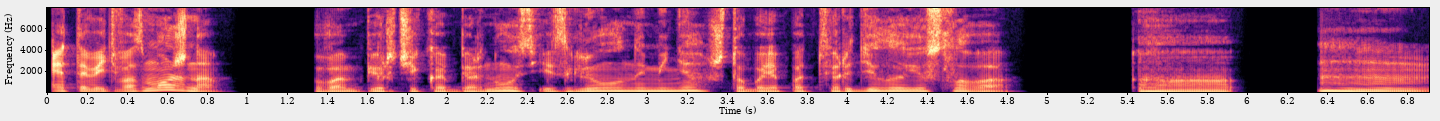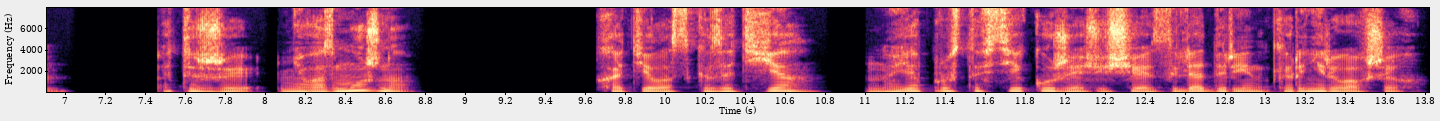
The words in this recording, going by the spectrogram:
«Это ведь возможно?» Вампирчик обернулась и взглянула на меня, чтобы я подтвердила ее слова. «А... Ммм... Это же невозможно?» Хотела сказать я, но я просто всей кожей ощущаю взгляды реинкарнировавших,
